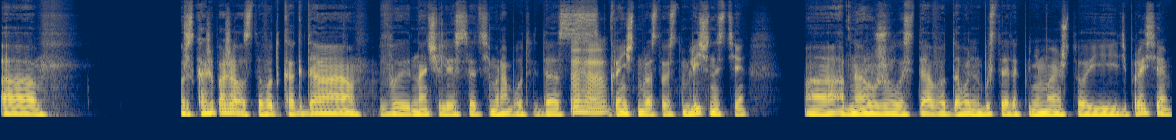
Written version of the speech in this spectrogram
А, расскажи, пожалуйста, вот когда вы начали с этим работать, да, с угу. ограниченным расстройством личности, а, обнаружилось, да, вот довольно быстро, я так понимаю, что и депрессия.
